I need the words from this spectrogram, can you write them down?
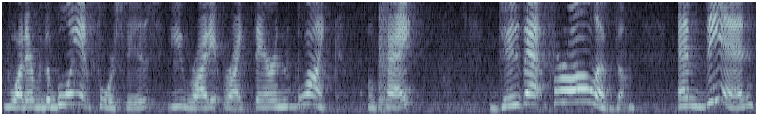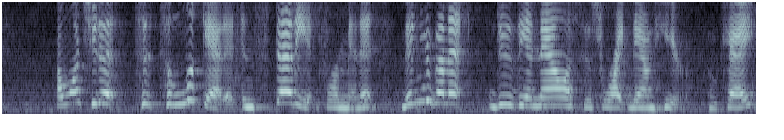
whatever the buoyant force is. You write it right there in the blank, okay? Do that for all of them. And then I want you to, to, to look at it and study it for a minute. Then you're going to do the analysis right down here, okay?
